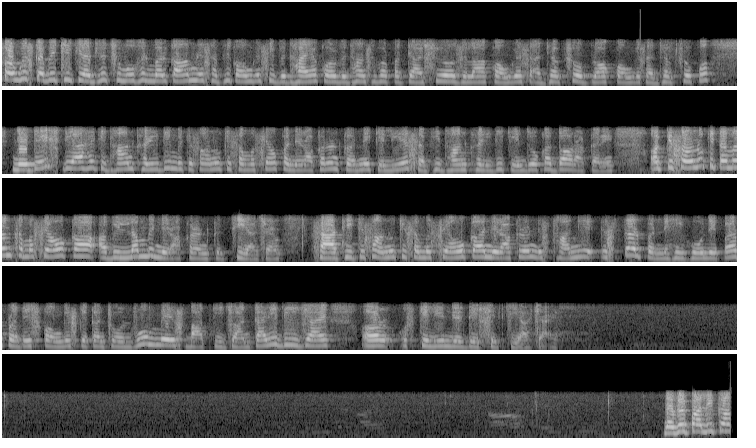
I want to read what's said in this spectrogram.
Congress committee के अध्यक्ष मोहन मरकाम ने सभी कांग्रेसी विधायक और विधानसभा प्रत्याशियों जिला कांग्रेस अध्यक्षों ब्लॉक कांग्रेस अध्यक्षों को निर्देश दिया है कि धान खरीदी में किसानों की समस्याओं का निराकरण करने के लिए सभी धान खरीदी केंद्रों का दौरा करें और किसानों की तमाम समस्याओं का अविलंब निराकरण किया जाए। साथ ही किसानों की समस्याओं का निराकरण स्थानीय स्तर पर नहीं होने पर प्रदेश कांग्रेस के कंट्रोल रूम में इस बात की जानकारी दी जाए और उसके लिए निर्देशित किया जाए। नगर पालिका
